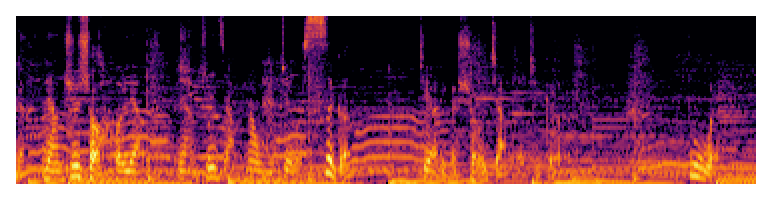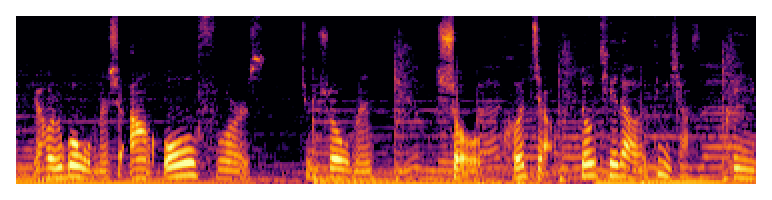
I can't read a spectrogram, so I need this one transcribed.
两两只手和两两只脚，那我们就有四个这样一个手脚的这个部位。然后，如果我们是 on all fours，就是说我们手和脚都贴到了地上，可以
